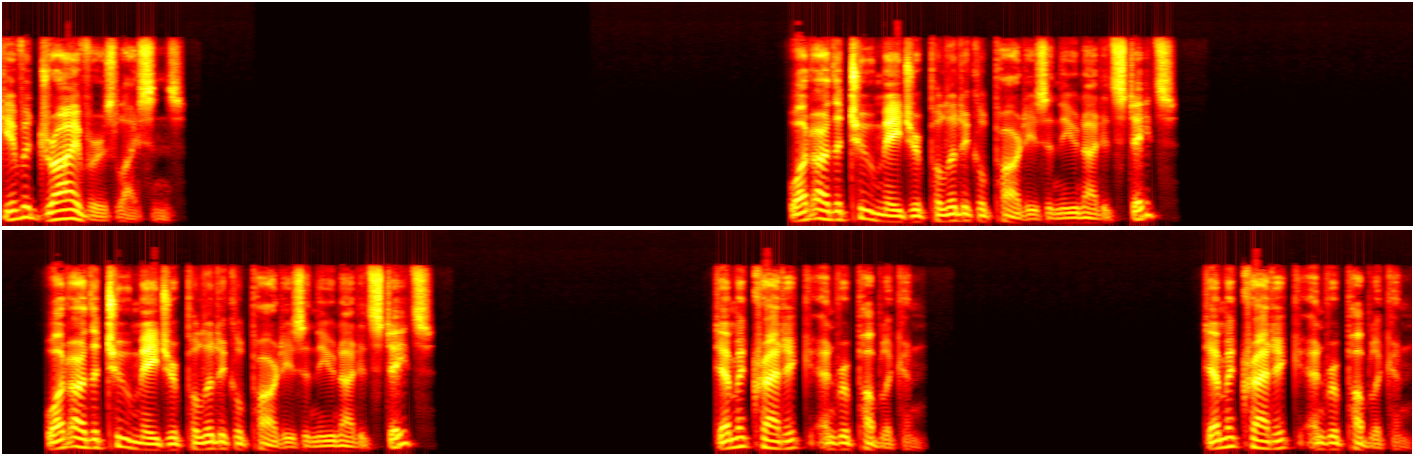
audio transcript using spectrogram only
Give a driver's license. What are the two major political parties in the United States? What are the two major political parties in the United States? Democratic and Republican. Democratic and Republican.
